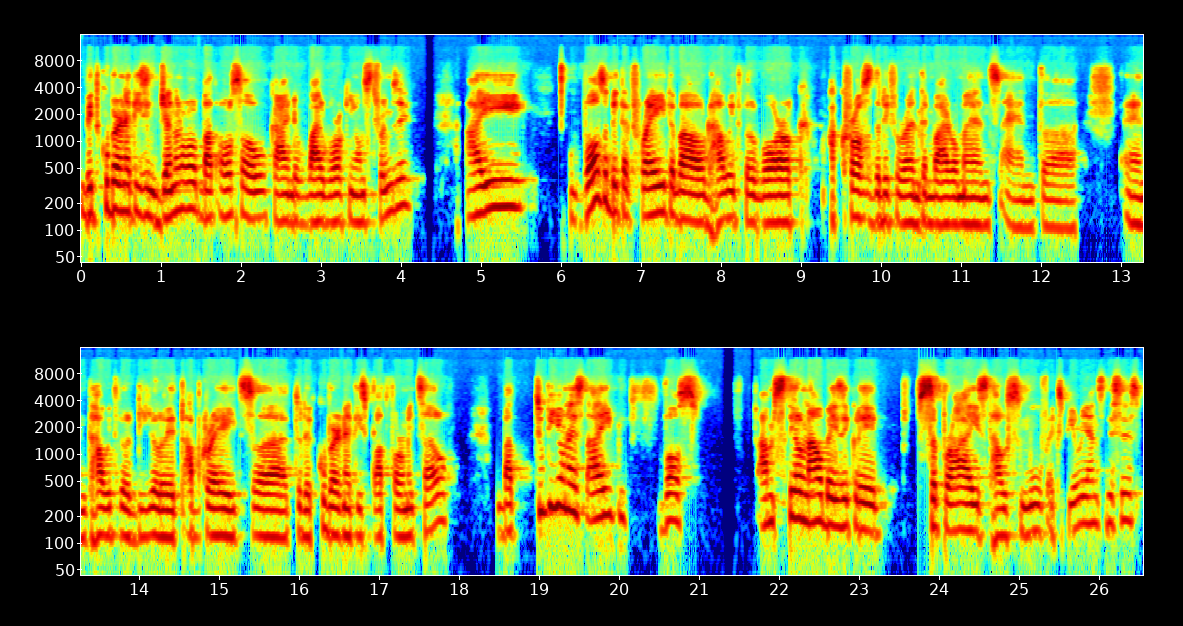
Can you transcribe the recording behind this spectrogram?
with Kubernetes in general, but also kind of while working on Strimzi, I was a bit afraid about how it will work across the different environments and uh, and how it will deal with upgrades uh, to the Kubernetes platform itself. But to be honest, I was I'm still now basically surprised how smooth experience this is.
